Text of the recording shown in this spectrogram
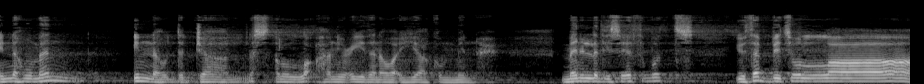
إنه من؟ إنه الدجال نسأل الله أن يعيذنا وإياكم منه. من الذي سيثبت؟ يثبت الله.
